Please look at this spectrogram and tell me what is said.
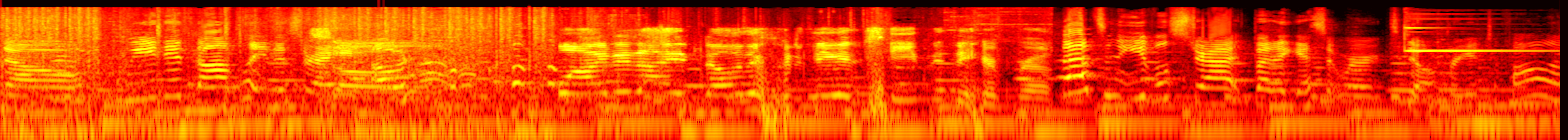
no. We did not play this right. So- Oh no. Why did I know there would be a team in there, bro? That's an evil strat, but I guess it worked. Don't forget to follow.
